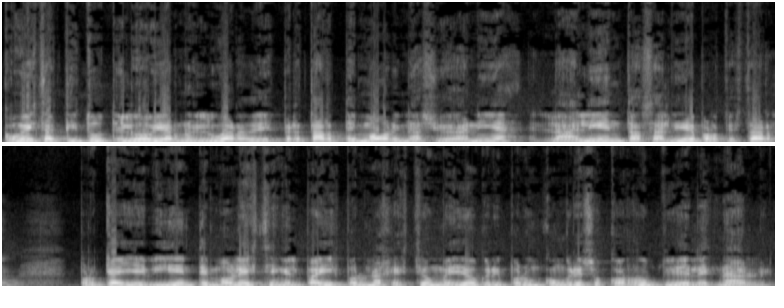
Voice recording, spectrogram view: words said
Con esta actitud, el gobierno, en lugar de despertar temor en la ciudadanía, la alienta a salir a protestar porque hay evidente molestia en el país por una gestión mediocre y por un Congreso corrupto y deleznable.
